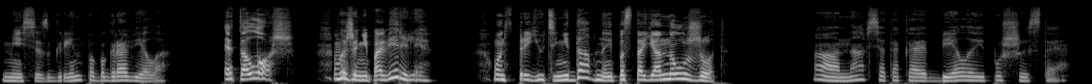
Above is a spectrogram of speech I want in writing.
Миссис Грин побагровела. «Это ложь! Вы же не поверили? Он в приюте недавно и постоянно лжет. А она вся такая белая и пушистая.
